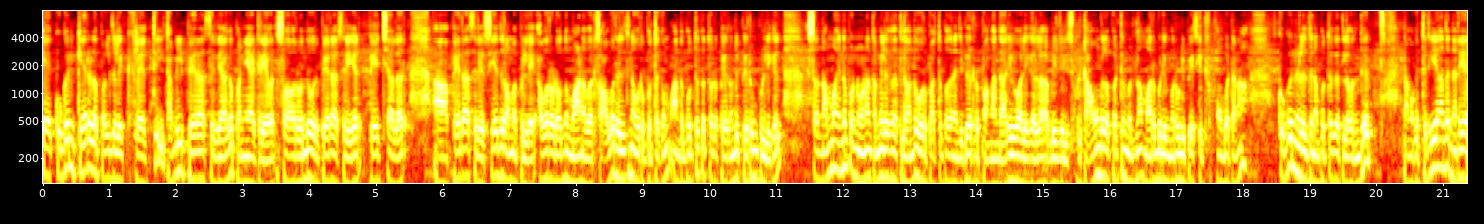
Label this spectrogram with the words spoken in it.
கே குகன் கேரள பல்கலைக்கழகத்தில் தமிழ் பேராசிரியராக பணியாற்றியவர். ஸோ அவர் வந்து ஒரு பேராசிரியர் பேச்சாளர் பேராசிரியர் சேதுராம பிள்ளை அவரோட வந்து மாணவர். ஸோ அவர் எழுதின ஒரு புத்தகம். அந்த புத்தகத்தோட பேர் வந்து பெரும்புள்ளிகள். ஸோ நம்ம என்ன பண்ணுவோம்னா தமிழகத்தில் வந்து ஒரு பத்து பதினஞ்சு பேர் இருப்பாங்க. அந்த அறிவாளிகள் அப்படின்னு சொல்லி சொல்லிட்டு அவங்கள பற்றி மட்டும்தான் மறுபடியும் மறுபடியும் பேசிகிட்டு இருப்போம். பட் ஆனால் குகன் எழுதின புத்தகத்தில் வந்து நமக்கு தெரியாத நிறைய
